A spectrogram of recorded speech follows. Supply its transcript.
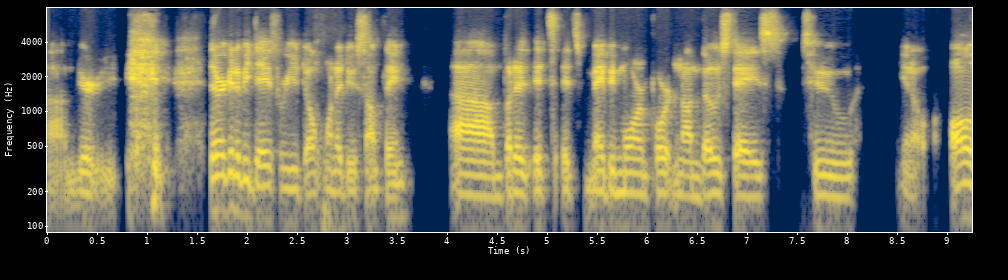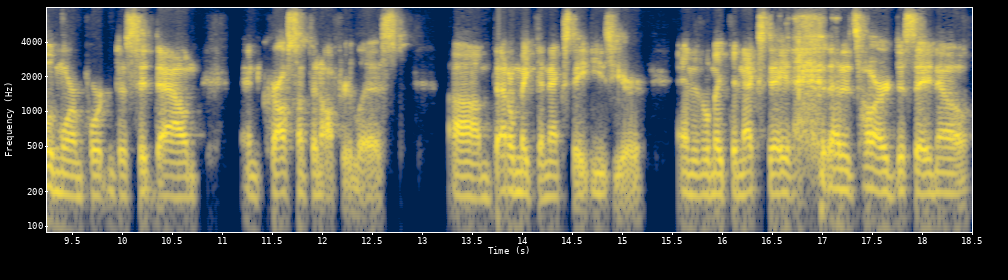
Um, you're there are going to be days where you don't want to do something, um, but it, it's it's maybe more important on those days to you know all the more important to sit down and cross something off your list um, that'll make the next day easier. And it'll make the next day that it's hard to say no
